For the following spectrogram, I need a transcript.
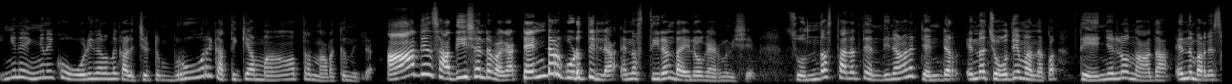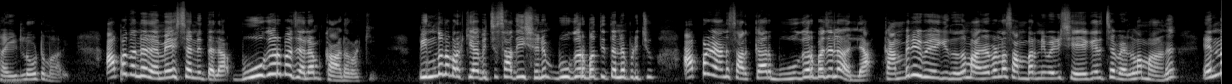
ഇങ്ങനെ എങ്ങനെയൊക്കെ ഓടി നടന്ന് കളിച്ചിട്ടും ബ്രൂവറി കത്തിക്കാൻ മാത്രം നടക്കുന്നില്ല. ആദ്യം സതീശന്റെ വക ടെൻഡർ കൊടുത്തില്ല എന്ന സ്ഥിരം ഡയലോഗായിരുന്നു വിഷയം. സ്വന്തം സ്ഥലത്ത് എന്തിനാണ് ടെൻഡർ എന്ന ചോദ്യം വന്നപ്പോൾ തേഞ്ഞല്ലോ നാഥ എന്ന് പറഞ്ഞ് സൈഡിലോട്ട് മാറി. അപ്പൊ തന്നെ രമേശ് ചെന്നിത്തല ഭൂഗർഭജലം കാടിറക്കി. പിന്തുണ പ്രഖ്യാപിച്ച് സതീശനും ഭൂഗർഭത്തിൽ തന്നെ പിടിച്ചു. അപ്പോഴാണ് സർക്കാർ ഭൂഗർഭജലം അല്ല കമ്പനി ഉപയോഗിക്കുന്നത് മഴവെള്ള സംഭരണി വഴി ശേഖരിച്ച വെള്ളമാണ് എന്ന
